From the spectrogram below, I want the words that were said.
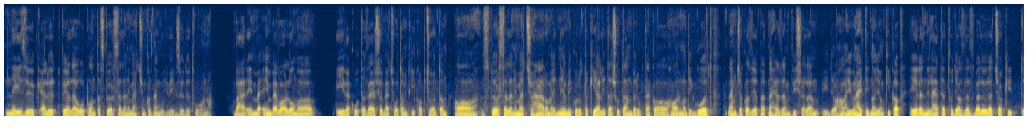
nézők előtt például pont a Spurs elleni meccsünk az nem úgy végződött volna. Bár én, én bevallom, a évek óta az első meccs volt, amit kikapcsoltam. A Spurs elleni meccs a 3-1-nél, mikor ott a kiállítás után berúgták a harmadik gólt. Nem csak azért, mert nehezen viselem, így a United nagyon kikap. Érezni lehetett, hogy az lesz belőle, csak itt,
